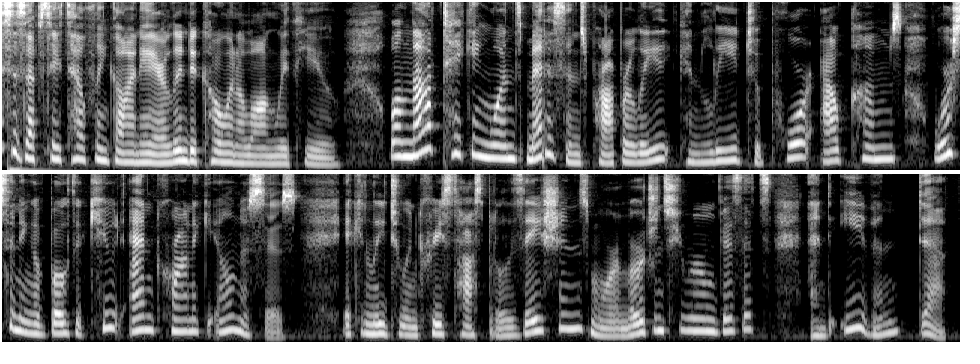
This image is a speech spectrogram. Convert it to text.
This is Upstate's HealthLink on Air. Linda Cohen along with you. Well, not taking one's medicines properly can lead to poor outcomes, worsening of both acute and chronic illnesses. It can lead to increased hospitalizations, more emergency room visits, and even death.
